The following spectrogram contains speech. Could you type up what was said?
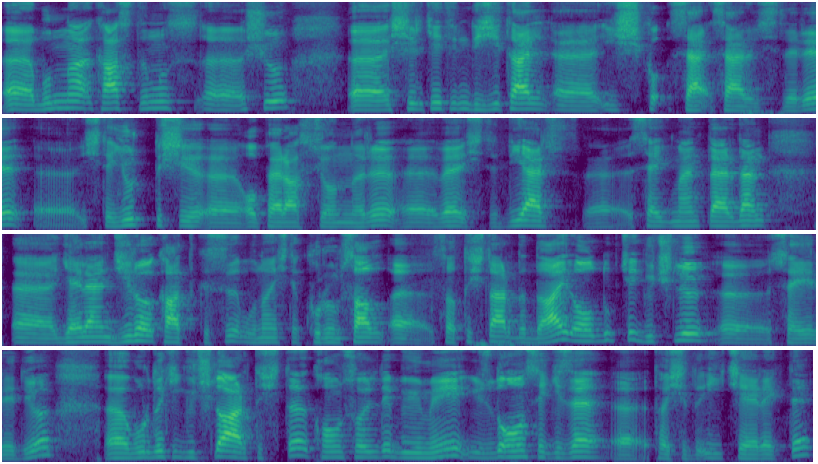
Bununla kastımız şu. şirketin dijital iş servisleri, işte yurt dışı operasyonları ve işte diğer segmentlerden e, gelen ciro katkısı buna işte kurumsal e, satışlar da dahil oldukça güçlü e, seyrediyor. E, buradaki güçlü artışta konsolide büyümeyi %18'e e, taşıdı ilk çeyrekte.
